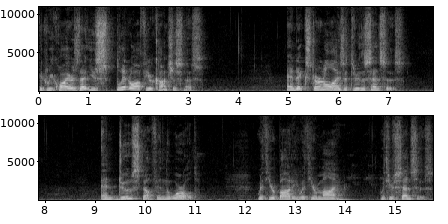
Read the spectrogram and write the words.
It requires that you split off your consciousness and externalize it through the senses and do stuff in the world with your body, with your mind, with your senses.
